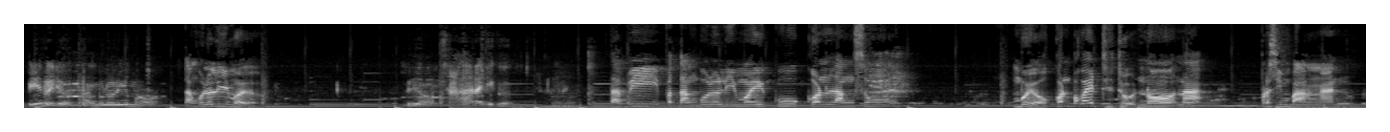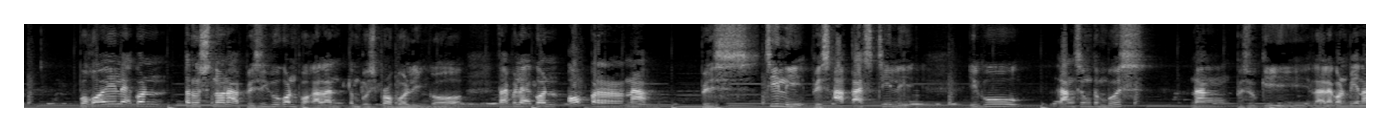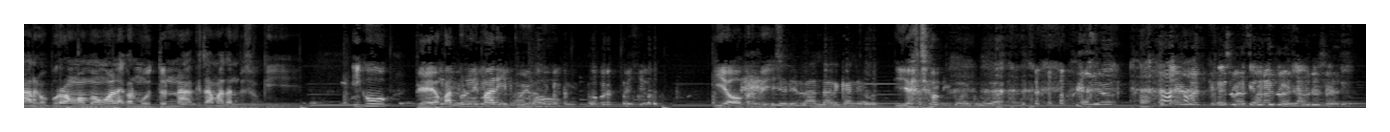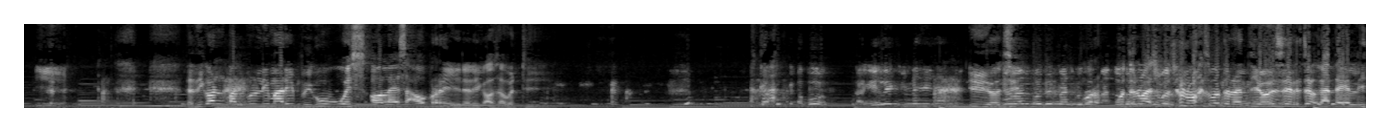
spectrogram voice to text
Piro ya? 65. Tang puluh lima ya. Iya. Sahara iku. Tapi petang puluh lima iku kon langsung Mbo yo, kon pokoknya didokno nak persimpangan. Pokoknya lek kon terus nak bis iku kon bakalan tembus Probolinggo. Tapi lek kon oper nak bis cilik, bis akas cilik, iku langsung tembus nang Besuki. Lah lek kon piye nang Argopuro ngomong lek kon mudun nak kecamatan Besuki. Iku biaya 45.000 iku ya. Iya per bis. Iya dilantarkan ya. Iya, gua-gua. Iya. Mas, turun mas, turun mas. Iya. Jadi kon 45 ribu iku wis oleh sak opere, jadi gak usah wedi. Apa? Tak ini sih. Iya, Ci. Mas, mudun mas, Mudun mas. mudun nanti diusir cuk gak teli.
